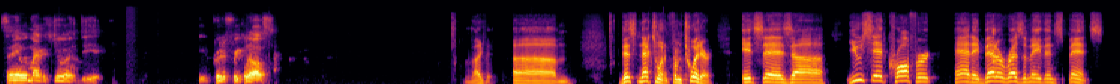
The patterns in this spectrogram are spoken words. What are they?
same what Michael Jordan did. He's pretty freaking awesome. Like it. Um, this next one from Twitter, it says, uh, "You said Crawford had a better resume than Spence.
